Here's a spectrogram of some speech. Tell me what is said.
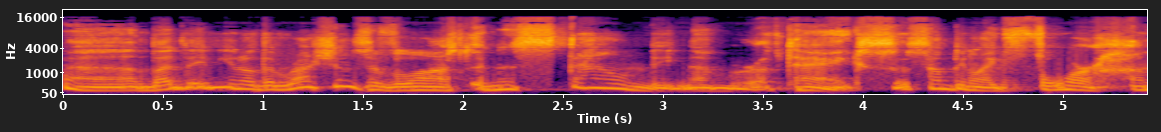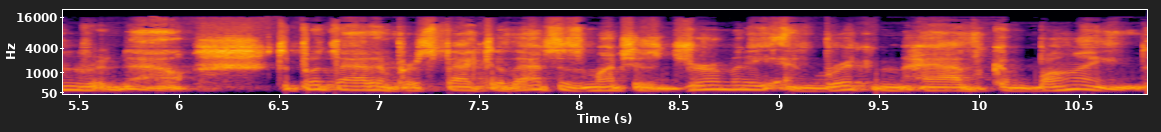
Uh, but they, you know, the Russians have lost an astounding number of tanks, something like 400 now. To put that in perspective, that's as much as Germany and Britain have combined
